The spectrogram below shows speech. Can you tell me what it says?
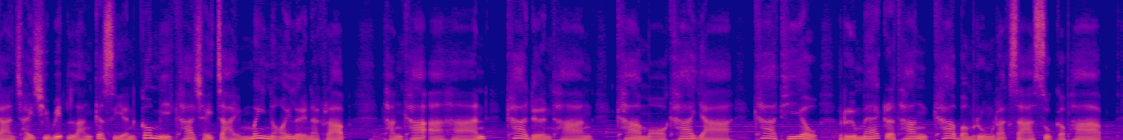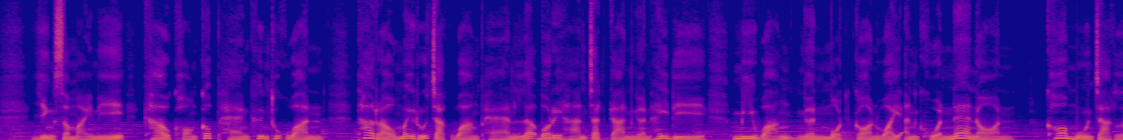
การใช้ชีวิตหลังเกษียณก็มีค่าใช้จ่ายไม่น้อยเลยนะครับ ทั้งค่าอาหาร ค่าเดินทาง ค่าหมอค่ายา ค่าเที่ยว หรือแม้กระทั่งค่าบำรุงรักษาสุขภาพ ยิ่งสมัยนี้ข้าวของก็แพงขึ้นทุกวัน ถ้าเราไม่รู้จักวางแผนและบริหารจัดการเงินให้ดี มีหวังเงินหมดก่อนวัยอันควรแน่นอน ข้อมูลจากห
